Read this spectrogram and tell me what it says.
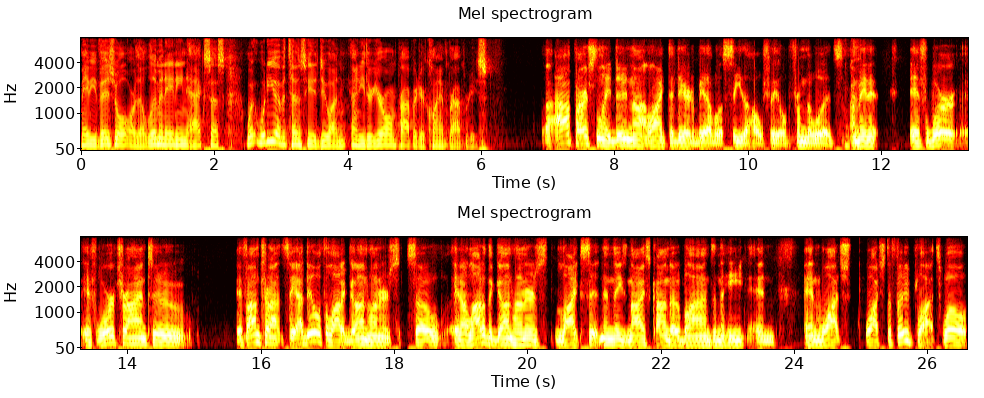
maybe visual or they're eliminating access? What, what do you have a tendency to do on, on either your own property or client properties? I personally do not like the deer to be able to see the whole field from the woods. I mean, it, if we're if we're trying to if I'm trying to see I deal with a lot of gun hunters so and a lot of the gun hunters like sitting in these nice condo blinds in the heat and and watch watch the food plots well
